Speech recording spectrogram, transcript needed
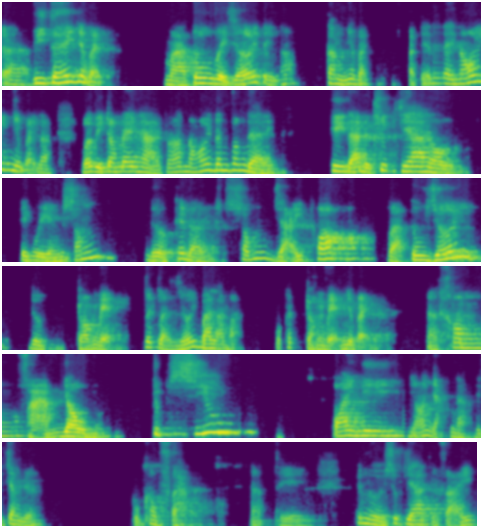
à, vi tế như vậy mà tu về giới thì nó cần như vậy. Ở đây nói như vậy là bởi vì trong đây ngài có nói đến vấn đề khi đã được xuất gia rồi thì nguyện sống được cái đời sống giải thoát và tu giới được trọn vẹn tức là giới ba la mật một cách trọn vẹn như vậy. À, không phạm dầu chút xíu oai nghi nhỏ nhặt nào để chăng nữa cũng không phạm. À, thì cái người xuất gia thì phải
